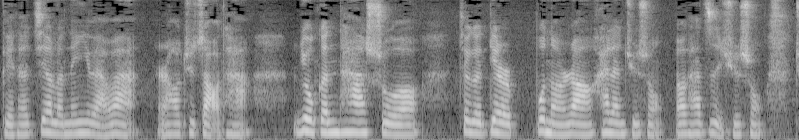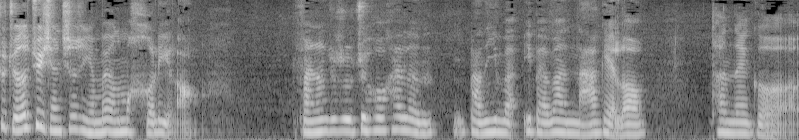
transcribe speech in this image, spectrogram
给他借了那一百万，然后去找他，又跟他说这个地儿不能让 Helen 去送，要他自己去送，就觉得剧情其实已经没有那么合理了。反正就是最后 Helen 把那一百一百万拿给了他那个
